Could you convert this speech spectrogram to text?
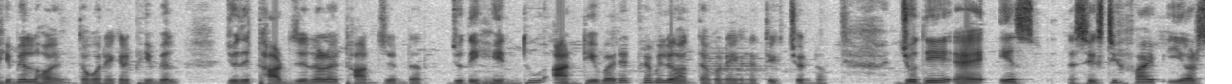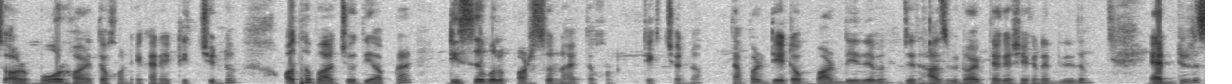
ফিমেল হয়, তখন এখানে ফিমেল যদি থার্ড জেন্ডার হয় থার্ড জেন্ডার যদি হিন্দু আনডিভাইডেড ফ্যামিলি হন, তখন এখানে টিক চিহ্ন। যদি S sixty five years or more হয়, তখন এখানে টিক চিহ্ন। অথবা যদি আপনার ডিসেবল পার্সন হয়, তখন টিক চিহ্ন। তারপর ডেট অফ বার্থ দিয়ে দেবেন। যদি হাজব্যান্ড ওয়াইফ থাকে, সেখানে দিয়ে দেবেন। Address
